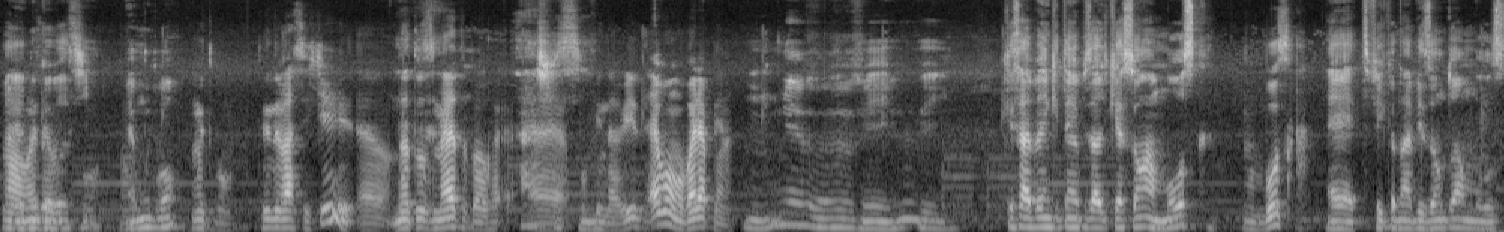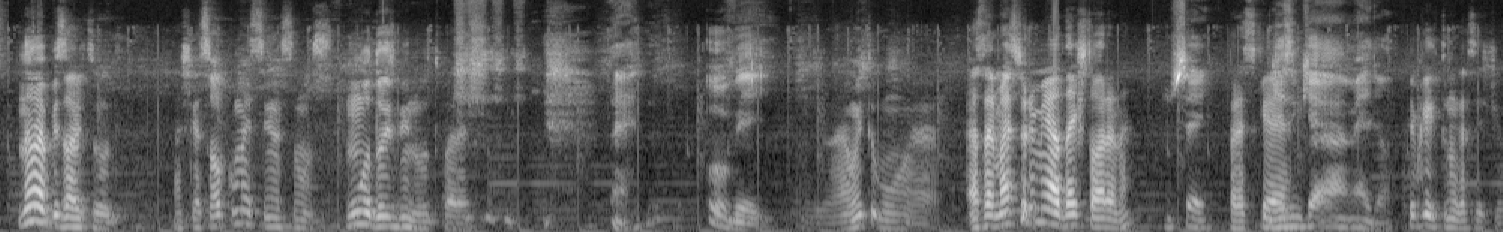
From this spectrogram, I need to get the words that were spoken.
Não, eu nunca é vou assistir. bom. É muito bom? Muito bom. Tu ainda vai assistir? É, Natus Metal pro, é, pro sim. fim da vida? É bom, vale a pena. Hum, eu ver, vou ver. Fiquei sabendo que tem um episódio que é só uma mosca. Uma busca? É, tu fica na visão de uma mosca. Não é o episódio todo. Acho que é só o comecinho, são uns um ou dois minutos, parece. Vou ver aí. É muito bom. É. Essa é a mais premiada da história, né? Não sei. Parece que é. Dizem que é a melhor. E por que, que tu nunca assistiu?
